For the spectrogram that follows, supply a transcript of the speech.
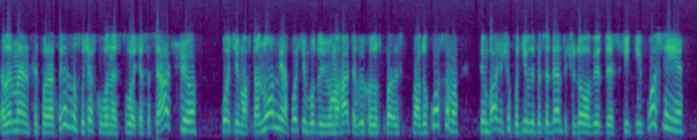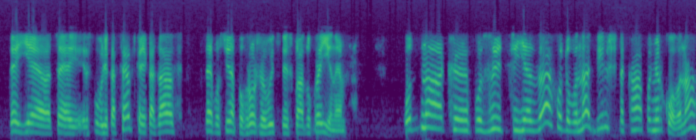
елемент сепаратизму. Спочатку вони створюють асоціацію, потім автономія, а потім будуть вимагати виходу з складу Косова. Тим паче, що подібні прецеденти чудово від східній Боснії, де є це Республіка Сербська, яка зараз все постійно погрожує вийти з складу України. Однак е, позиція заходу вона більш така поміркована.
